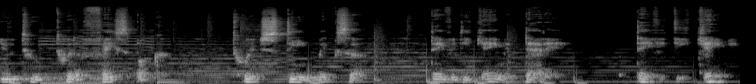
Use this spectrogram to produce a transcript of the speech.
YouTube, Twitter, Facebook, Twitch, Steam, Mixer, Davey D Gaming, Daddy. Davey D Gaming.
